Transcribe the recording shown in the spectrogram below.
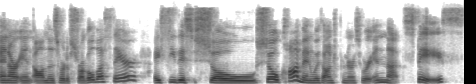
and are in on the sort of struggle bus there i see this so so common with entrepreneurs who are in that space.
